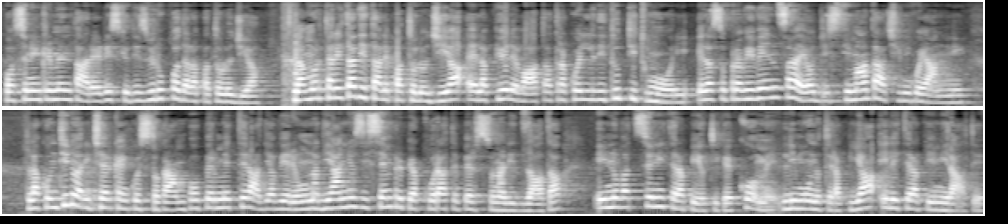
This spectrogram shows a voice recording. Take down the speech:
possono incrementare il rischio di sviluppo della patologia. La mortalità di tale patologia è la più elevata tra quelle di tutti i tumori e la sopravvivenza è oggi stimata a 5 anni. La continua ricerca in questo campo permetterà di avere una diagnosi sempre più accurata e personalizzata e innovazioni terapeutiche come l'immunoterapia e le terapie mirate,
